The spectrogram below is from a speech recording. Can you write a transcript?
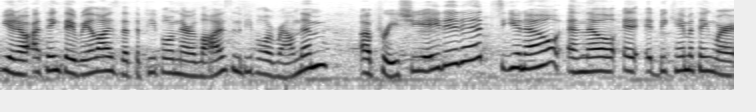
you know, I think they realized that the people in their lives and the people around them appreciated it. You know, and though it, it became a thing where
